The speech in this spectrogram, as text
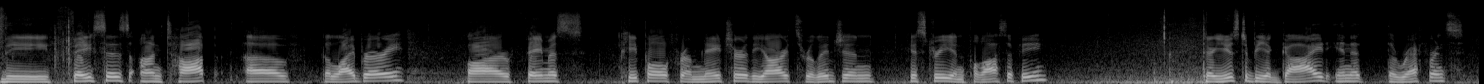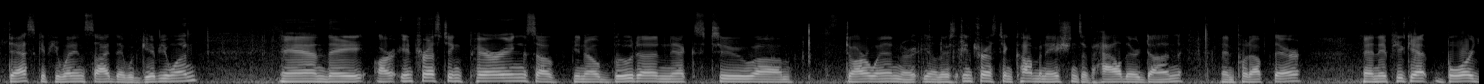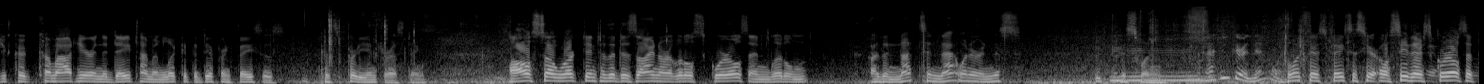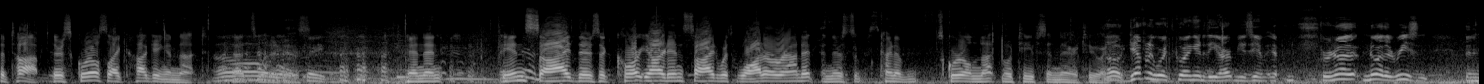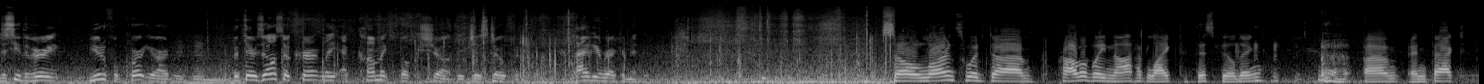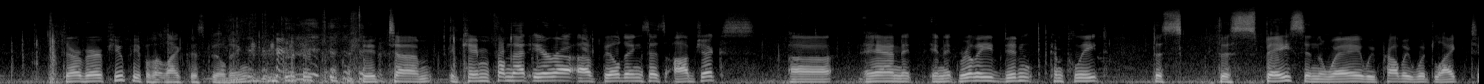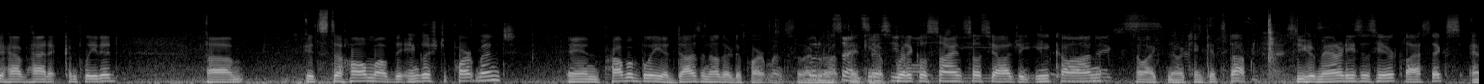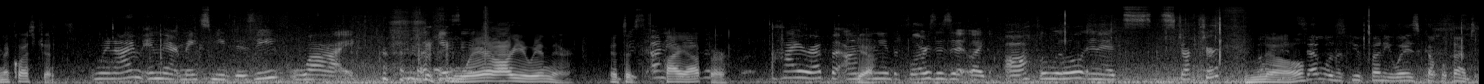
The faces on top of the library are famous people from nature, the arts, religion, history, and philosophy. There used to be a guide in at the reference desk. If you went inside, they would give you one. And they are interesting pairings of, you know, Buddha next to um, Darwin, or you know, there's interesting combinations of how they're done and put up there. And if you get bored, you could come out here in the daytime and look at the different faces, it's pretty interesting. Also worked into the design are little squirrels and little, are the nuts in that one or in this? This one. I think they're in that one. Oh, Look, there's faces here. Oh, see, there's squirrels at the top. There's squirrels like hugging a nut. That's what it Oh, is. there you go. And then inside, there's a courtyard inside with water around it, and there's kind of squirrel nut motifs in there too. I Oh, think. definitely worth going into the art museum if for no, no other reason than to see the very beautiful courtyard. But there's also currently a comic book show that just opened. Highly recommended. So Lawrence would um, probably not have liked this building. um, in fact, there are very few people that like this building. it, um, it came from that era of buildings as objects, uh, and, it, and it really didn't complete the, the space in the way we probably would like to have had it completed. Um, it's the home of the English department and probably a dozen other departments that I'm not science, thinking of. Political science, sociology, sociology, econ. No, I, no, I can't get stopped. The humanities is here, classics, and a question. When I'm in there, it makes me dizzy. Why? Like, is it Where are you in there? At the just high up or? higher up, but on Yeah. any of the floors? Is it like off a little in its structure? No. Settled in a few funny ways a couple times.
